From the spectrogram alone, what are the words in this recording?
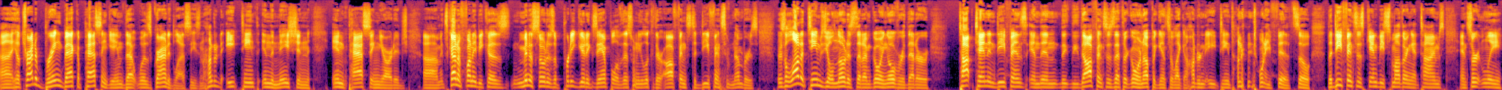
Uh, he'll try to bring back a passing game that was grounded last season, 118th in the nation in passing yardage. Um, it's kind of funny because Minnesota is a pretty good example of this when you look at their offense to defensive numbers. There's a lot of teams you'll notice that I'm going over that are top 10 in defense, and then the, the offenses that they're going up against are like 118th, 125th. So the defenses can be smothering at times, and certainly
